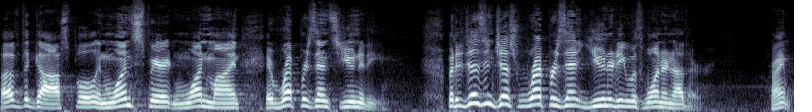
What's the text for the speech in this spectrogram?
of the gospel in one spirit and one mind, it represents unity. But it doesn't just represent unity with one another, right?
